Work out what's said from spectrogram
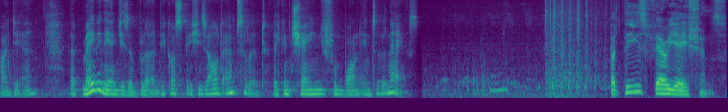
idea that maybe the edges are blurred because species aren't absolute. They can change from one into the next. But these variations,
